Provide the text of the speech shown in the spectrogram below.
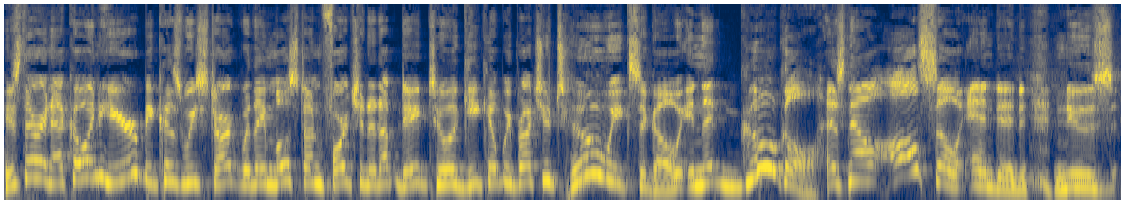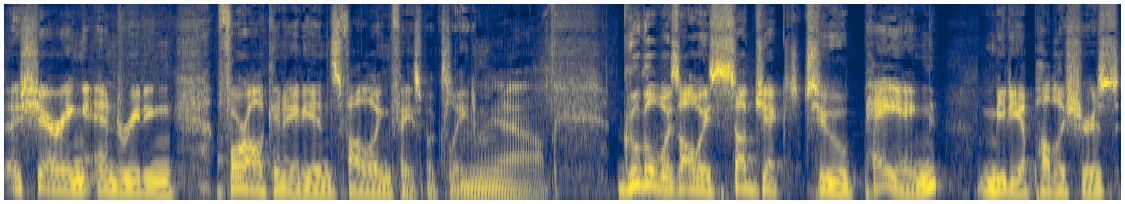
Is there an echo in here? Because we start with a most unfortunate update to a geek out we brought you two weeks ago in that Google has now also ended news sharing and reading for all Canadians following Facebook's lead. Yeah. Google was always subject to paying media publishers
